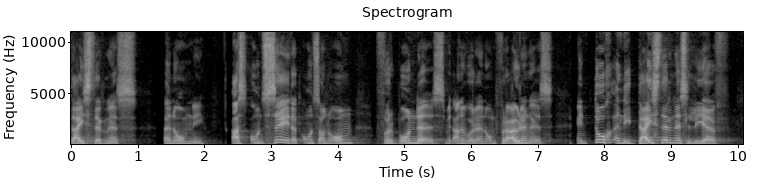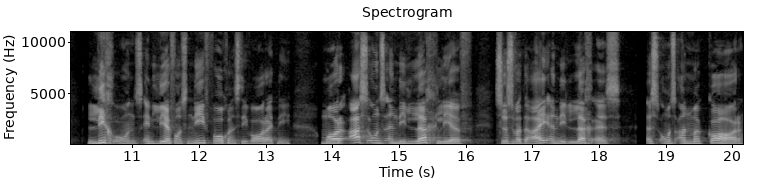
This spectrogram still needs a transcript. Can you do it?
duisternis in hom nie. As ons sê dat ons aan hom verbonde is, met ander woorde in hom verhouding is en tog in die duisternis leef, lieg ons en leef ons nie volgens die waarheid nie. Maar as ons in die lig leef, soos wat hy in die lig is, is ons aan mekaar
